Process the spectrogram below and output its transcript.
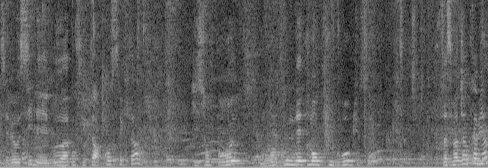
Vous avez aussi les boa constricteurs constricteurs, qui sont pour eux beaucoup nettement plus gros que ça. Ça se maintient très bien.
